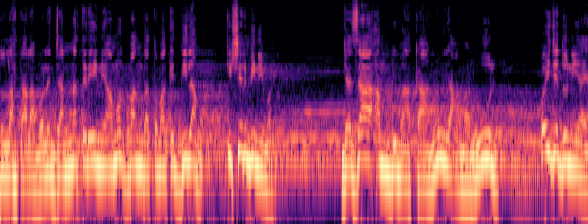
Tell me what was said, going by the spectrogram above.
আল্লাহ তালা বলেন, জান্নাতের এই নিয়ামত বান্দা তোমাকে দিলাম কিসের বিনিময়? জাজা আম্বিমা কানু আমালুন ওই যে দুনিয়ায়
